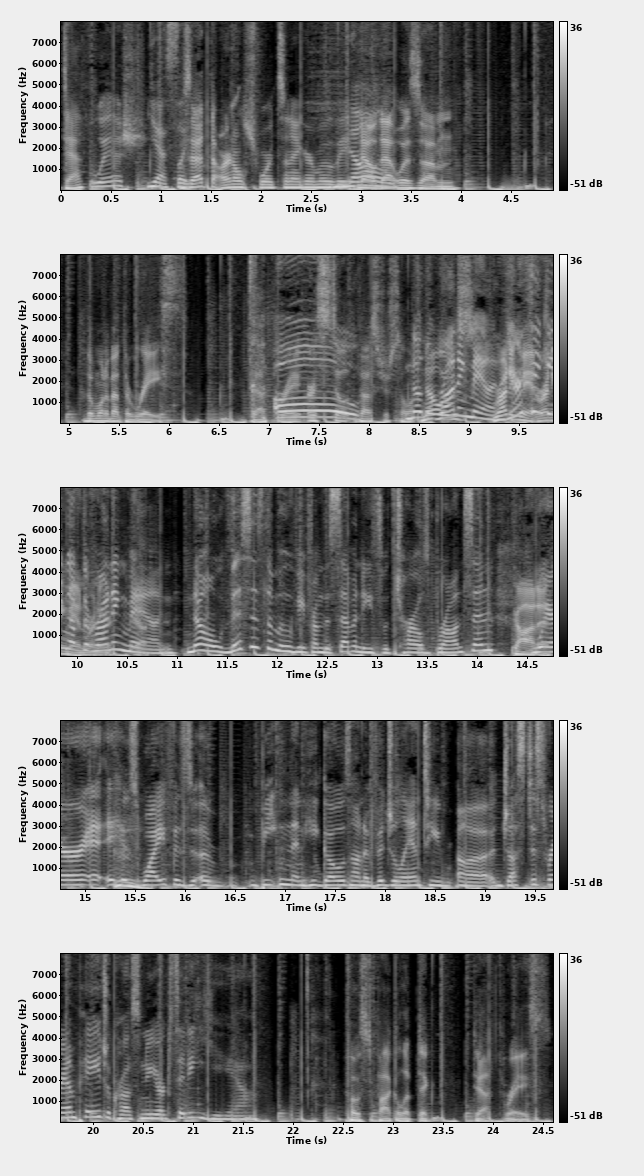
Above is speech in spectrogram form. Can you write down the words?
Death Wish. Yes, like- was that the Arnold Schwarzenegger movie? No. that was um the one about the race. Death Race or still Sylvester Stallone. Oh, No, the Running Man. Running You're Man, thinking Running of the Running yeah. Man. No, this is the movie from the 70s with Charles Bronson. Got it. Where his wife is uh, beaten and he goes on a vigilante uh, justice rampage across New York City. Yeah. Post-apocalyptic death race.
